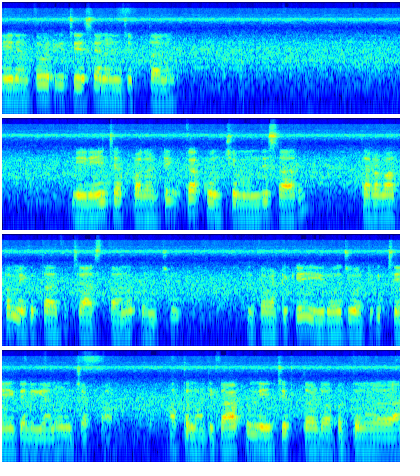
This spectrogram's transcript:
నేను ఎంతవటికి చేశానని చెప్తాను? నేనేం చెప్పాలంటే ఇంకా కొంచెం ఉంది సార్. తర్వాత మిగతాది చేస్తాను కొంచెం. ఇంతవటికే ఈరోజు రోజు వాటికి చేయగలిగాను అని చెప్పాలి. అతను అది కాకుండా ఏం చెప్తాడు అబద్ధంగా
